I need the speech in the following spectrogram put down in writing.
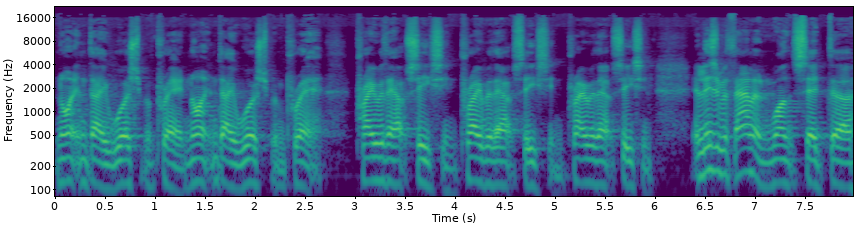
Night and day worship and prayer. Night and day worship and prayer. Pray without ceasing. Pray without ceasing. Pray without ceasing. Elizabeth Allen once said uh,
